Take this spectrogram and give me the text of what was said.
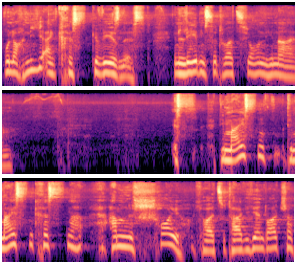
wo noch nie ein Christ gewesen ist, in Lebenssituationen hinein. Die, meisten, die meisten Christen haben eine Scheu heutzutage hier in Deutschland,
